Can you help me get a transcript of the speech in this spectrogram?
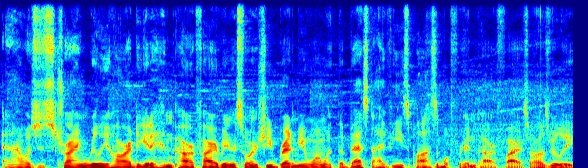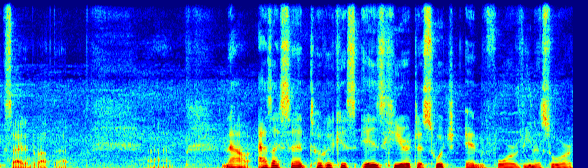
and I was just trying really hard to get a Hidden Power Fire Venusaur, and she bred me one with the best IVs possible for Hidden Power Fire, so I was really excited about that. Uh, now, as I said, Togekiss is here to switch in for Venusaur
